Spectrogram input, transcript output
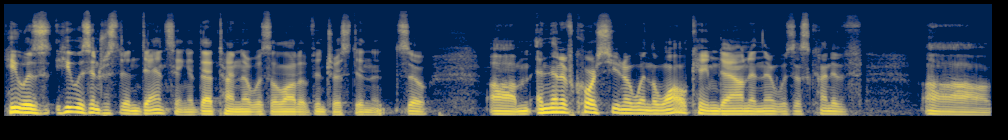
he was he was interested in dancing at that time. There was a lot of interest in it. So, um, and then of course, you know, when the wall came down and there was this kind of uh,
